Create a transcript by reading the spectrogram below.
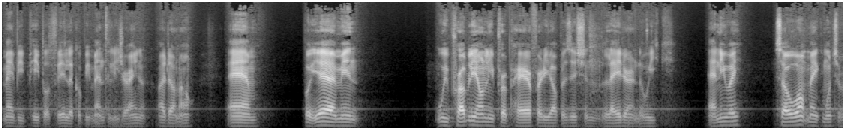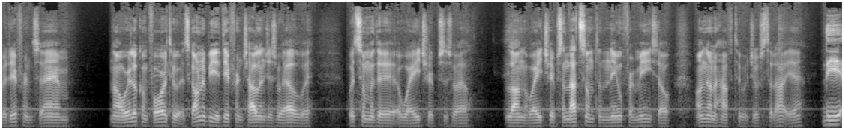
maybe people feel it could be mentally draining. I don't know, um, but yeah, I mean we probably only prepare for the opposition later in the week anyway, so it won't make much of a difference. Um, no, we're looking forward to it. It's going to be a different challenge as well with with some of the away trips as well, long away trips, and that's something new for me. So I'm going to have to adjust to that. Yeah. The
